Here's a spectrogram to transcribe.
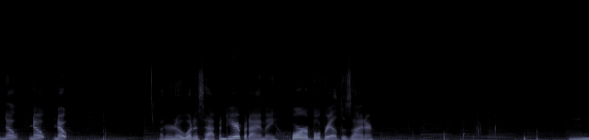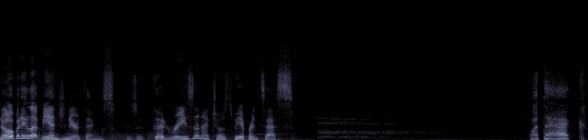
Nope, nope, nope. I don't know what has happened here, but I am a horrible rail designer. Nobody let me engineer things. There's a good reason I chose to be a princess. What the heck?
